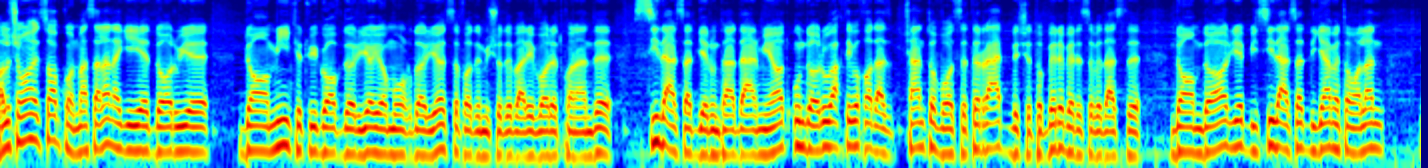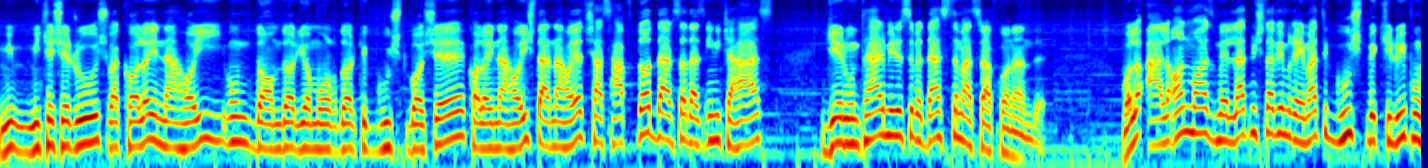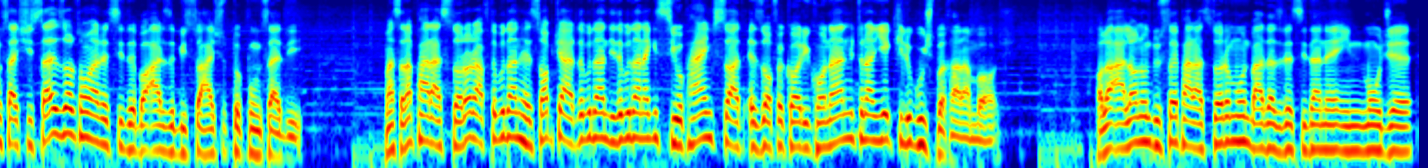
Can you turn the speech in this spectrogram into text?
حالا شما حساب کن مثلا اگه یه داروی دامی که توی گاوداری یا مرغداری استفاده می شده برای وارد کننده سی درصد گرونتر در میاد اون دارو وقتی بخواد از چند تا واسطه رد بشه تا بره برسه به دست دامدار یه 20 درصد دیگه هم احتمالاً می‌کشه روش و کالای نهایی اون دامدار یا مرغدار که گوشت باشه کالای نهاییش در نهایت 60 70 درصد از اینی که هست گرونتر می‌رسه به دست مصرف کننده. والا الان ما از ملت میشنویم قیمت گوشت به کیلویی 500 600 هزار تومان رسیده با ارز 28 تا 500 مثلا پرستارا رفته بودن حساب کرده بودن دیده بودن اگه 35 ساعت اضافه کاری کنن می‌تونن یک کیلو گوشت بخرن باهاش. حالا الان اون دوستای پرستارمون بعد از رسیدن این موج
